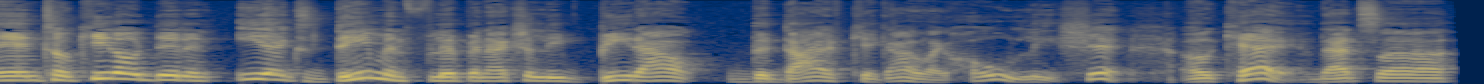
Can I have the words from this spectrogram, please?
and Tokido did an EX demon flip and actually beat out the dive kick. I was like, holy shit. Okay, that's uh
